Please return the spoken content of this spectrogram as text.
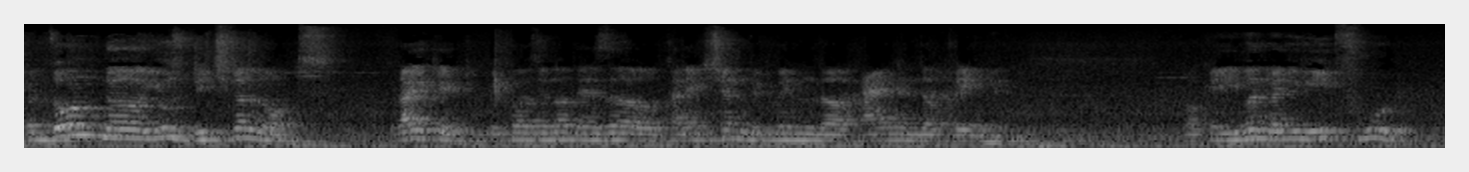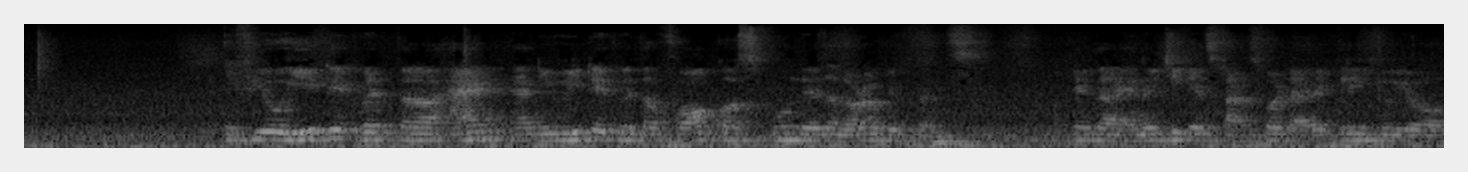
But don't uh, use digital notes. Write it because you know there's a connection between the hand and the brain. Okay, even when you eat food, if you eat it with the hand and you eat it with a fork or spoon, there's a lot of difference. Okay, the energy gets transferred directly to your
